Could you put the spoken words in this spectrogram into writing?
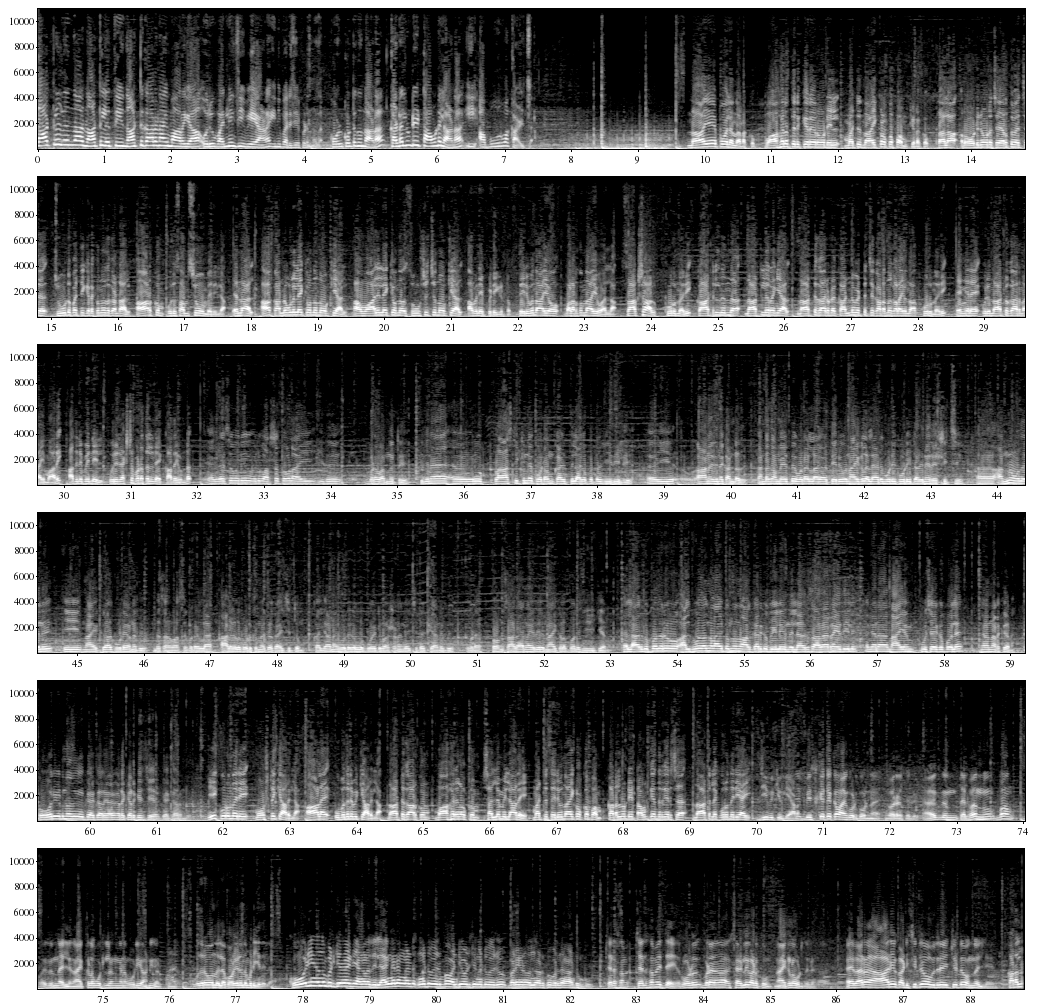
കാട്ടിൽ നിന്ന് നാട്ടിലെത്തി നാട്ടുകാരനായി മാറിയ ഒരു വന്യജീവിയെയാണ് ഇനി പരിചയപ്പെടുന്നത്. കോഴിക്കോട്ട് നിന്നാണ് കടലുണ്ടി ടൗണിലാണ് ഈ അപൂർവ കാഴ്ച. നായയെ പോലെ നടക്കും. വാഹന വാഹനത്തിരക്കേറിയ റോഡിൽ മറ്റു നായ്ക്കൾക്കൊപ്പം കിടക്കും. തല റോഡിനോട് ചേർത്ത് വെച്ച് ചൂട് പറ്റി കിടക്കുന്നത് കണ്ടാൽ ആർക്കും ഒരു സംശയവും വരില്ല. എന്നാൽ ആ കണ്ണുകളിലേക്ക് ഒന്ന് നോക്കിയാൽ ആ വാലിലേക്ക് ഒന്ന് സൂക്ഷിച്ചു നോക്കിയാൽ അവനെ പിടികിട്ടും. തെരുവുനായോ വളർത്തുനായോ അല്ല. സാക്ഷാൽ കുറുനരി. കാട്ടിൽ നിന്ന് നാട്ടിലിറങ്ങിയാൽ നാട്ടുകാരുടെ കണ്ണു വെട്ടിച്ച് കടന്നു കളയുന്ന കുറുനരി. എങ്ങനെ ഒരു നാട്ടുകാരനായി മാറി? അതിന് പിന്നിൽ ഒരു രക്ഷപ്പെടുത്തലിന്റെ കഥയുണ്ട്. ഏകദേശം ഒരു ഒരു വർഷത്തോളമായി ഇത് ഇവിടെ വന്നിട്ട്. ഇതിനെ ഒരു പ്ലാസ്റ്റിക്കിന്റെ കുടം കഴുത്തിൽ അകപ്പെട്ട രീതിയിൽ ഈ ആണ് ഇതിനെ കണ്ടത്. കണ്ട സമയത്ത് ഇവിടെയുള്ള തെരുവ് നായ്ക്കൾ എല്ലാവരും കൂടി കൂടിയിട്ട് അതിനെ രക്ഷിച്ച് അന്ന് മുതൽ ഈ നായ്ക്കളെ കൂടെയാണ് ഇത് ഇതിന്റെ സഹവാസം. ഇവിടെയുള്ള ആളുകൾ കൊടുക്കുന്നതൊക്കെ കഴിച്ചിട്ടും കല്യാണ വീടുകളിൽ പോയിട്ട് ഭക്ഷണം കഴിച്ചിട്ടൊക്കെയാണ് ഇത് ഇവിടെ. ഇപ്പം സാധാരണ രീതിയിൽ നായ്ക്കളെ പോലെ ജീവിക്കുകയാണ്. എല്ലാവർക്കും ഇപ്പോൾ ഇതൊരു അത്ഭുതങ്ങളായിട്ടൊന്നും ആൾക്കാർക്ക് ഫീൽ ചെയ്യുന്നില്ല. ഒരു സാധാരണ രീതിയിൽ ഇങ്ങനെ നായും പൂച്ചയൊക്കെ പോലെ ഇങ്ങനെ നടക്കുകയാണ്. ഓരിയിടുന്നത് കേൾക്കാറ് ഇടയ്ക്കിടയ്ക്ക് കേൾക്കാറുണ്ട്. ഈ കുറുന്നരി മോഷ്ടിക്കാറില്ല ആളെ ഉപദ്രവിക്കാറില്ല. നാട്ടുകാർക്കും വാഹനങ്ങൾക്കും ശല്യമില്ലാതെ മറ്റ് തെരുവുനായ്ക്കൾക്കൊപ്പം കടലുണ്ടി ടൗൺ കേന്ദ്രീകരിച്ച് നാട്ടിലെ കുറുനരിയായി ജീവിക്കുകയാണ്. ബിസ്ക്കറ്റ് ഒക്കെ വാങ്ങി കൊടുക്കുന്നത് ഓരോരുത്തർ. അത് ചിലപ്പോൾ ഒന്നും ഇപ്പം തിന്നല്ലേ? നായ്ക്കളെ വീട്ടിൽ ഇങ്ങനെ ഓടിയാണ് കിടക്കും ഉപദ്രവമൊന്നുമില്ല കോഴിയൊന്നും പിടിക്കുന്നില്ല. കോഴീനൊന്നും പിടിക്കാനായിട്ട് ഞങ്ങളിതില്ല. അങ്ങനെ അങ്ങോട്ട് ഇങ്ങോട്ട് വരുമ്പോൾ വണ്ടി ഓടിച്ച് ഇങ്ങോട്ട് വരും ഇവിടെ ഇങ്ങനെ വന്ന് നടക്കും ഇവിടുന്ന് അങ്ങോട്ടും പോകും. ചില സമയം ചില സമയത്തേ റോഡ് ഇവിടെ സൈഡിൽ കിടക്കും നായ്ക്കളെ കൊടുത്തില്ല വേറെ ആരും കടിച്ചിട്ടോ ഉപദ്രവിച്ചിട്ടോ ഒന്നുമില്ലേ? കടൽ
